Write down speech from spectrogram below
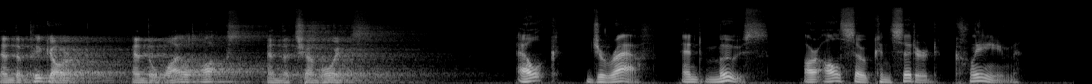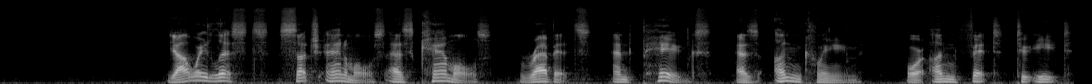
and the pygarg, and the wild ox, and the chamois. Elk, giraffe, and moose are also considered clean. Yahweh lists such animals as camels, rabbits, and pigs as unclean or unfit to eat.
